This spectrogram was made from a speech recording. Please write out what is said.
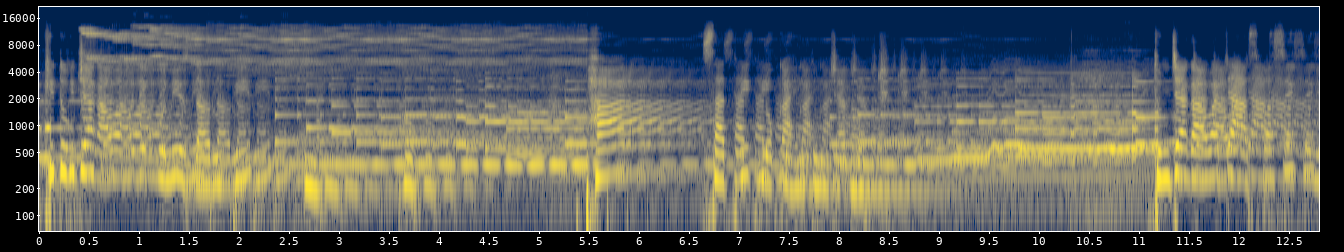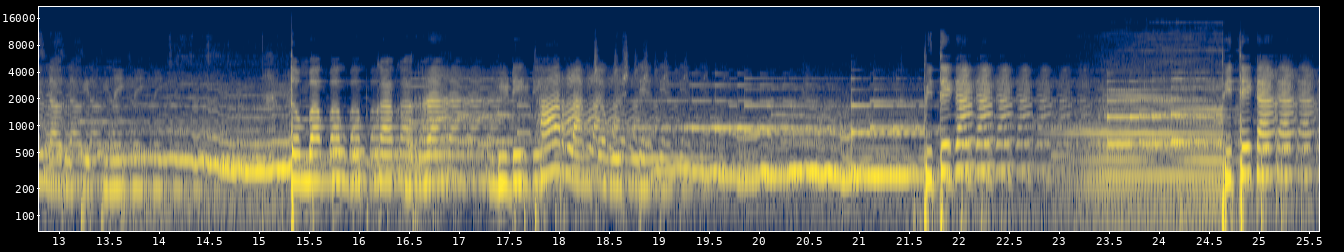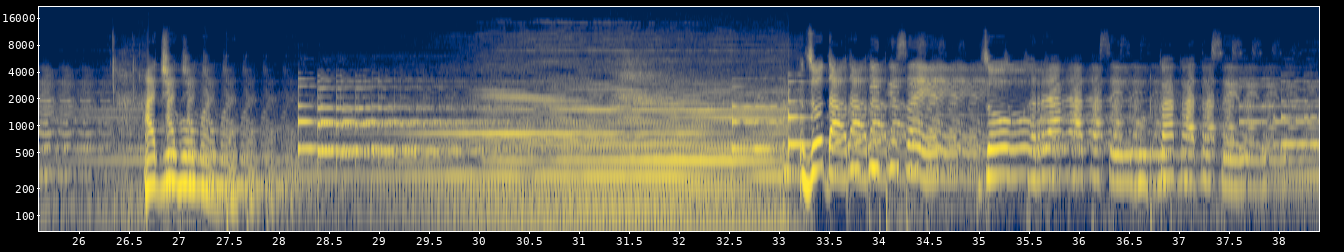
की तुमच्या गावामध्ये कोणीच दारू पीत नाही. हो. फार सात्विक लोक आहेत तुमच्या गावचे. तुमच्या गावाच्या आसपासही कोणी दारू पित नाही. तंबाखू गुटखा खर्रा बिडी फार लांबच्या गोष्टी आहेत. पिते का? पिते का? आजी हो म्हणतात. जो दारू पीत असेल जो खर्रा खात असेल गुटखा खात असेल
